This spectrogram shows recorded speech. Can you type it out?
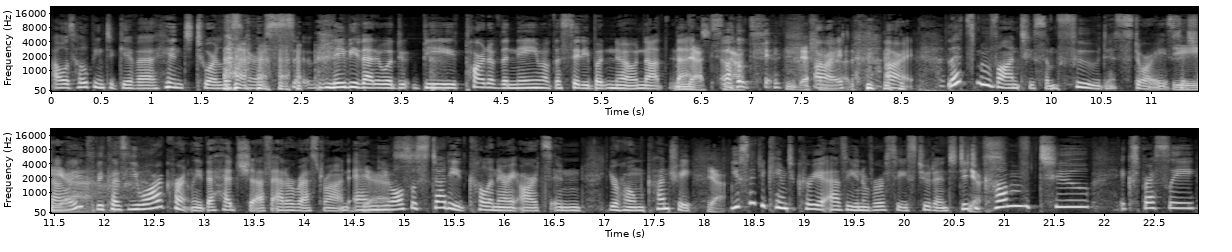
I was hoping to give a hint to our listeners, maybe that it would be part of the name of the city, but no, not that. Not. okay. Definitely All right. not. All right. Let's move on to some food stories, shall we? Because you are currently the head chef at a restaurant and you also studied culinary arts in your home country. Yeah. You said you came to Korea as a university student. Did you come to expressly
